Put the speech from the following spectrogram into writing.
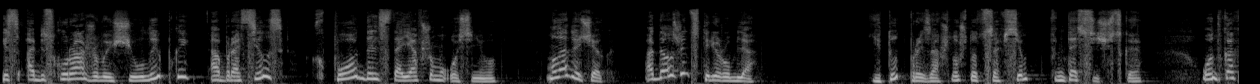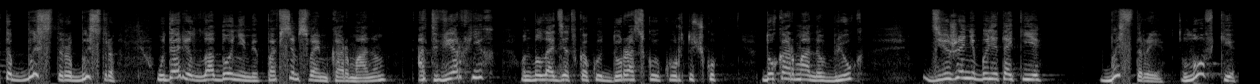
и с обескураживающей улыбкой обратилась к подаль стоявшему Осеневу. «Молодой человек, одолжите три рубля». И тут произошло что-то совсем фантастическое. Он как-то быстро-быстро ударил ладонями по всем своим карманам, от верхних он был одет в какую-то дурацкую курточку, до карманов брюк. Движения были такие быстрые, ловкие,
